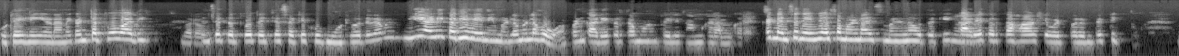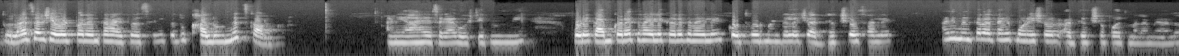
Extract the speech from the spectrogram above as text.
कुठेही येणार नाही. कारण तत्ववादी. त्यांचे तत्व त्याच्यासाठी खूप मोठे होते. त्यामुळे मी आणि कधी हे नाही म्हटलं. म्हटलं हो आपण कार्यकर्ता म्हणून पहिले काम करावं. करायचं. कारण त्यांचं नेहमी असं म्हणणं म्हणणं होतं की. कार्यकर्ता हा शेवटपर्यंत टिकतो. तुला जर शेवटपर्यंत राहायचं असेल तर तू खालूनच काम कर. आणि या सगळ्या गोष्टीतून मी पुढे काम करत राहिले करत राहिले. कोथरूड मंडलाचे अध्यक्ष झाले. आणि नंतर आता हे पुणेश्वर अध्यक्षपद मला मिळालं.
